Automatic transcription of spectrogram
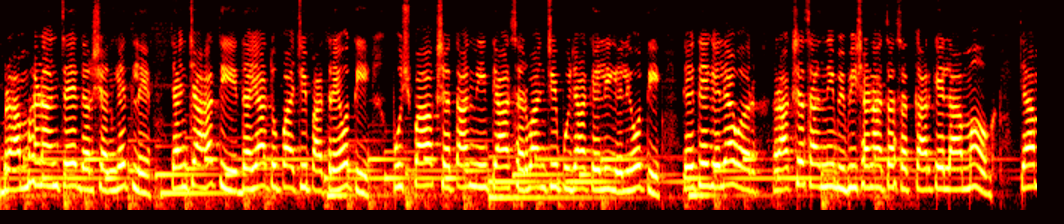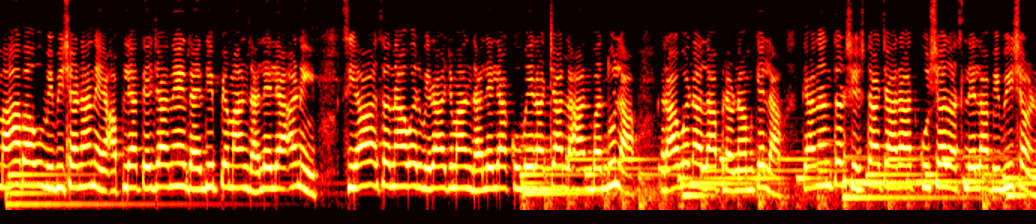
ब्राह्मणांचे दर्शन घेतले. त्यांच्या हाती दह्या तुपाची पात्रे होती. पुष्पाक्षतांनी त्या सर्वांची पूजा केली गेली होती. तेथे गेल्यावर राक्षसांनी बिभीषणाचा सत्कार केला. मग dog. त्या महाभाऊ विभीषणाने आपल्या तेजाने दैदिप्यमान झालेल्या आणि सिंहासनावर विराजमान झालेल्या कुबेराच्या लहान बंधूला रावणाला प्रणाम केला. त्यानंतर शिष्टाचारात कुशल असलेला बिभीषण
